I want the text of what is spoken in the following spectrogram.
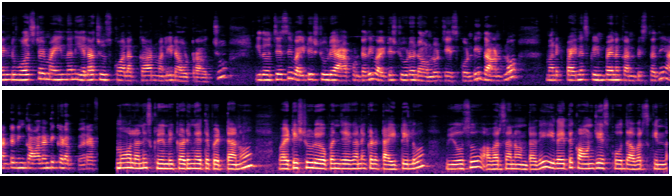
and watch time అయిందని ఎలా చూసుకోవాలక్క అని మళ్ళీ డౌట్ రావచ్చు. ఇది వచ్చేసి వైటీ స్టూడియో యాప్ ఉంటుంది. వైటీ స్టూడియో డౌన్లోడ్ చేసుకోండి. దాంట్లో మనకి పైన స్క్రీన్ పైన కనిపిస్తుంది. అంటే నేను కావాలంటే ఇక్కడ మోల్ అని స్క్రీన్ రికార్డింగ్ అయితే పెట్టాను. వైటీ స్టూడియో ఓపెన్ చేయగానే ఇక్కడ టైటిల్ వ్యూస్ అవర్స్ అని ఉంటుంది. ఇదైతే కౌంట్ చేసుకోవద్దు అవర్స్ కింద.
